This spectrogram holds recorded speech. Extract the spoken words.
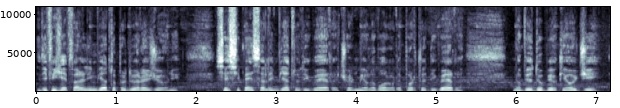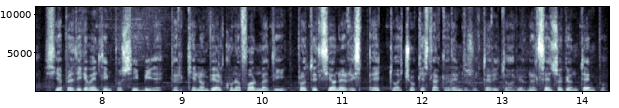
è difficile fare l'inviato per due ragioni. Se si pensa all'inviato di guerra, cioè il mio lavoro, reporter di guerra, non vi è dubbio che oggi sia praticamente impossibile perché non vi è alcuna forma di protezione rispetto a ciò che sta accadendo sul territorio, nel senso che un tempo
